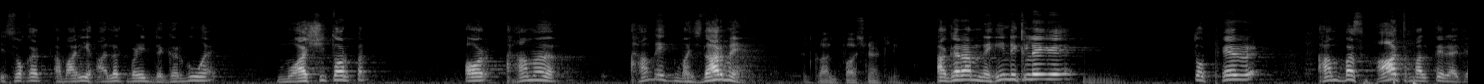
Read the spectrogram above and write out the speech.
इस वक्त हमारी हालत बड़ी दिगरगू है मुआशी तौर पर। और हम हम एक मजदार में हैं। अनफॉर्चुनेटली अगर हम नहीं निकलेंगे तो फिर हम बस हाथ मलते रह जाए।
